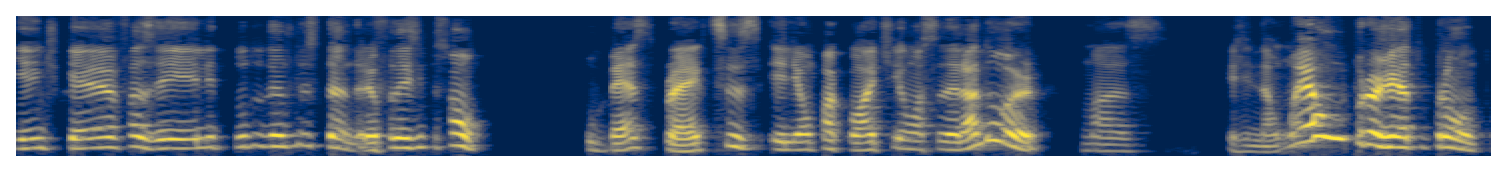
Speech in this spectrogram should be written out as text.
e a gente quer fazer ele tudo dentro do standard. Eu falei assim, pessoal, o Best Practices, ele é um pacote, é um acelerador, mas ele não é um projeto pronto.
